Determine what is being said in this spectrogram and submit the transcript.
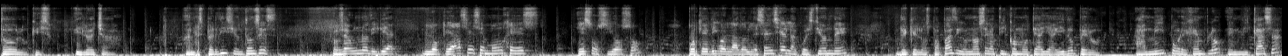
todo lo que hizo. y lo echa al desperdicio. Entonces, o sea, uno diría, lo que hace ese monje es, es ocioso, porque digo, en la adolescencia la cuestión de, de que los papás, digo, no sé a ti cómo te haya ido, pero a mí, por ejemplo, en mi casa,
